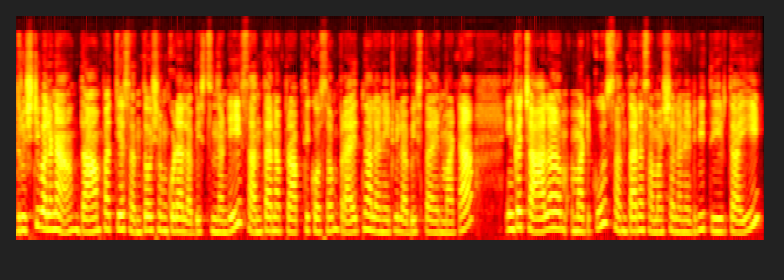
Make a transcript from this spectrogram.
దృష్టి వలన దాంపత్య సంతోషం కూడా లభిస్తుందండి. సంతాన ప్రాప్తి కోసం ప్రయత్నాలు అనేటివి లభిస్తాయన్నమాట. ఇంకా చాలా మటుకు సంతాన సమస్యలు అనేటివి తీరుతాయి.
